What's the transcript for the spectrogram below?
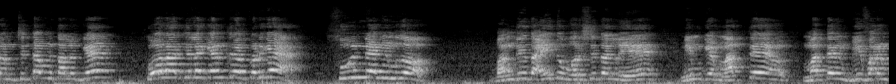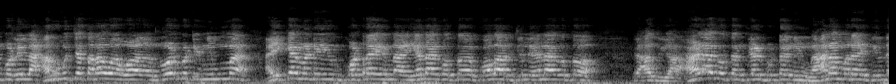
ನಮ್ ಚಿಂತಾಮಣಿ ತಾಲೂಕ್ಗೆ? ಕೋಲಾರ ಜಿಲ್ಲೆಗೆ ಏನ್ರಿ ಕೊಡುಗೆ? ಶೂನ್ಯ ನಿಮ್ದು. ಬಂದಿದ್ದ ಐದು ವರ್ಷದಲ್ಲಿ ನಿಮ್ಗೆ ಮತ್ತೆ ಮತ್ತೆ ಬಿ ಫಾರ್ಮ್ ಕೊಡ್ಲಿಲ್ಲ. ಅರುಚ ತರ ನೋಡ್ಬಿಟ್ಟು ನಿಮ್ಮ ಹೈಕಮಾಂಡ್ ಕೊಟ್ರೆ ಏನಾಗುತ್ತೋ, ಕೋಲಾರ ಜಿಲ್ಲೆ ಏನಾಗುತ್ತೋ ಅದು ಹಾಳಾಗುತ್ತೆ ಅಂತ ಹೇಳ್ಬಿಟ್ಟು ನಿಮ್ ನಾನ ಮರ್ಯಾದಿಂದ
